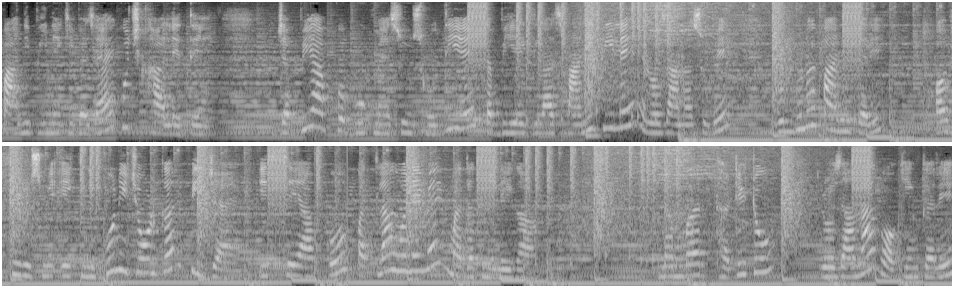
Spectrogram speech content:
पानी पीने की बजाय कुछ खा लेते हैं। जब भी आपको भूख महसूस होती है, तब भी एक गिलास पानी पी लें। रोज़ाना सुबह गुनगुना पानी करें। और फिर उसमें एक नींबू निचोड़ कर पी जाए। इससे आपको पतला होने में मदद मिलेगा। नंबर थर्टी टू, रोज़ाना वॉकिंग करें।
